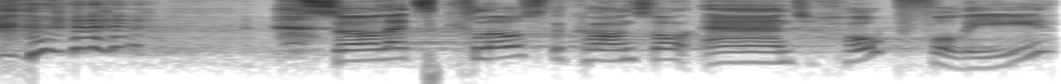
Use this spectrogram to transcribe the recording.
so let's close the console and hopefully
